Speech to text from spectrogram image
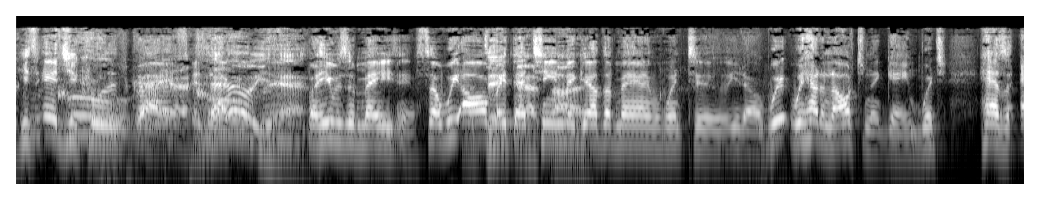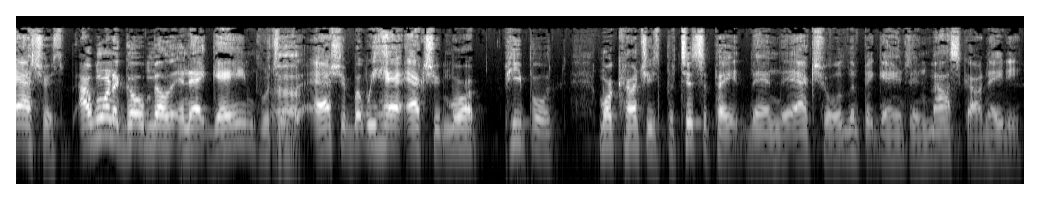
He's fucking edgy cool, cool. this guy. Right. Hell Exactly. yeah. But he was amazing. So we all made that, that team vibe. together, man. and went to you know we, we had an alternate game which has an asterisk. I want to go Mel in that game, which was Oh. an asterisk, but we had actually more people, more countries participate than the actual Olympic Games in Moscow in '80.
